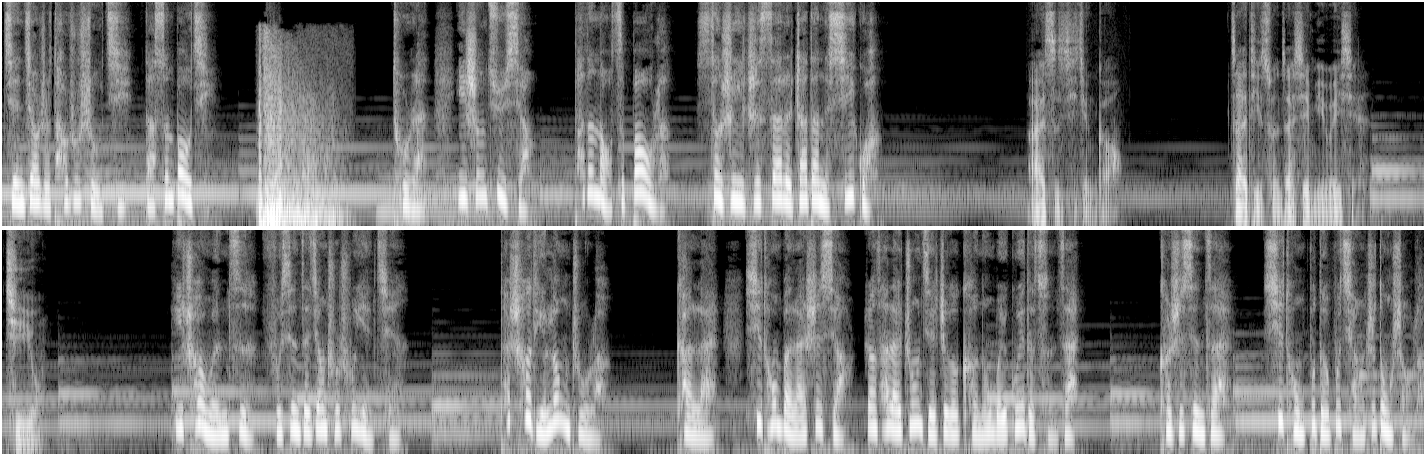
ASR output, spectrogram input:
尖叫着掏出手机，打算报警。突然一声巨响，他的脑子爆了，像是一只塞了炸弹的西瓜。S 级警告：载体存在泄密危险，启用。一串文字浮现在江楚楚眼前，他彻底愣住了。看来系统本来是想让他来终结这个可能违规的存在，可是现在系统不得不强制动手了。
